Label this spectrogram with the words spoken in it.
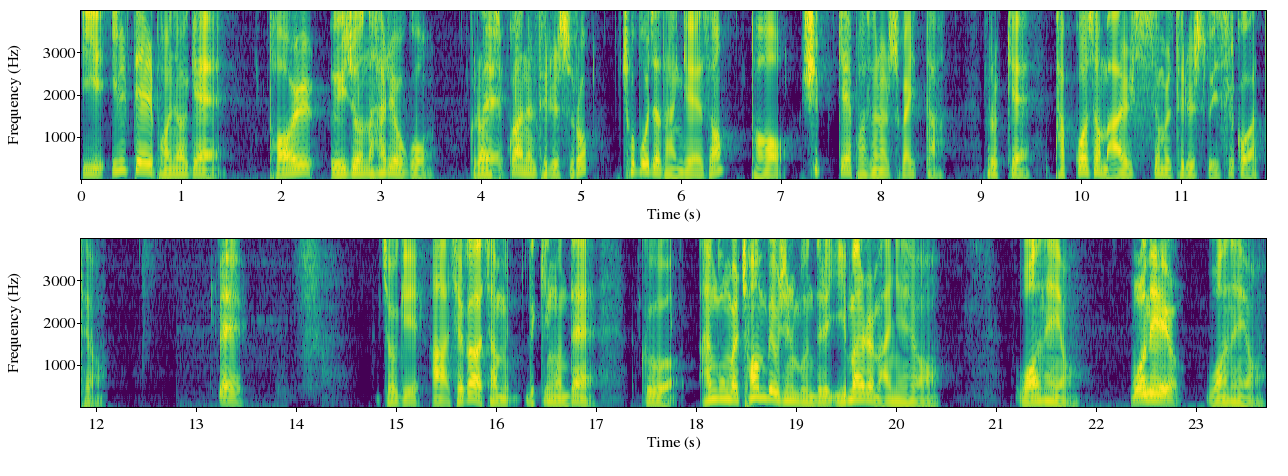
이 1대1 번역에 덜 의존하려고 그런 네. 습관을 들일수록 초보자 단계에서 더 쉽게 벗어날 수가 있다. 그렇게 바꿔서 말씀을 드릴 수도 있을 것 같아요. 네, 저기 아 제가 참 느낀 건데 그 한국말 처음 배우시는 분들이 이 말을 많이 해요. 원해요. 원해요. 원해요.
